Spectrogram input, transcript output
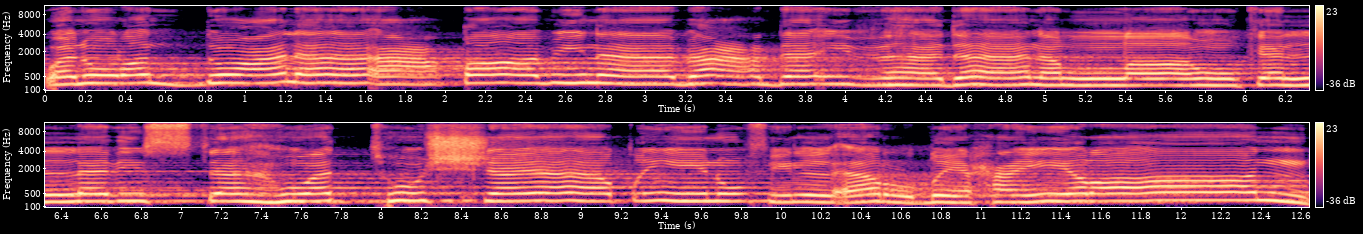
ونرد على اعقابنا بعد اذ هدانا الله كالذي استهوته الشياطين في الأرض حيران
